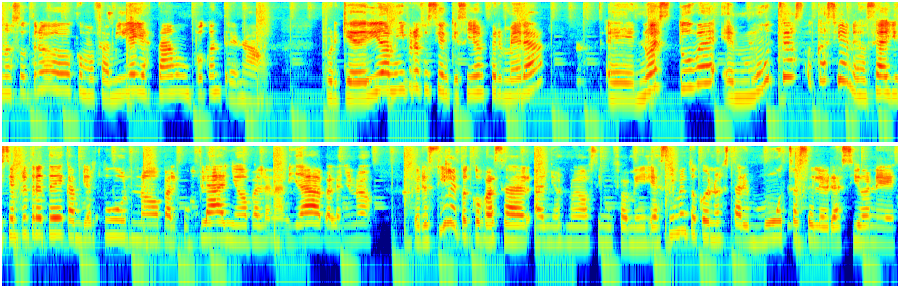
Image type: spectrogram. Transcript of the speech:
nosotros como familia ya estábamos un poco entrenados, porque debido a mi profesión, que soy enfermera, eh, no estuve en muchas ocasiones, o sea, yo siempre traté de cambiar turno para el cumpleaños, para la Navidad, para el Año Nuevo, pero sí me tocó pasar años nuevos sin mi familia, sí me tocó no estar en muchas celebraciones,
